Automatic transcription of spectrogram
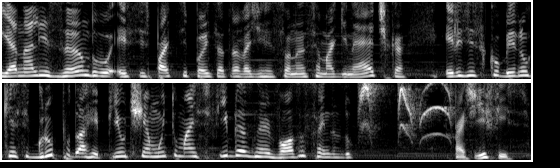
E analisando esses participantes através de ressonância magnética, eles descobriram que esse grupo do arrepio tinha muito mais fibras nervosas saindo do. Essa parte é difícil.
